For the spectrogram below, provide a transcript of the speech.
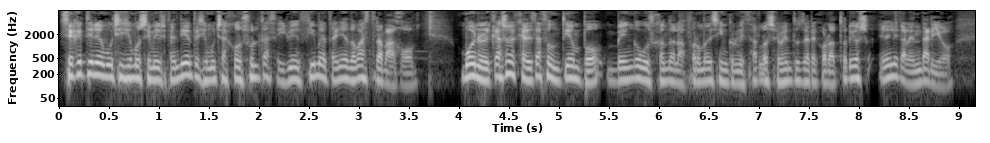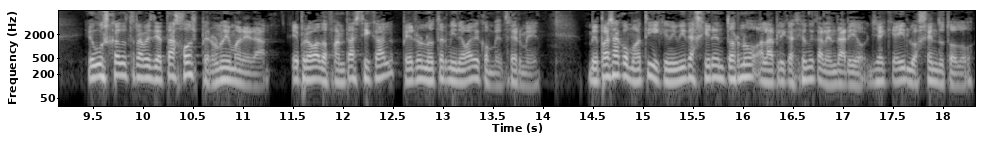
Sé que tiene muchísimos emails pendientes y muchas consultas y yo encima te más trabajo. Bueno, el caso es que desde hace un tiempo vengo buscando la forma de sincronizar los eventos de recordatorios en el calendario. He buscado a través de atajos, pero no hay manera. He probado Fantastical, pero no terminaba de convencerme. Me pasa como a ti, que mi vida gira en torno a la aplicación de calendario, ya que ahí lo agendo todo.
